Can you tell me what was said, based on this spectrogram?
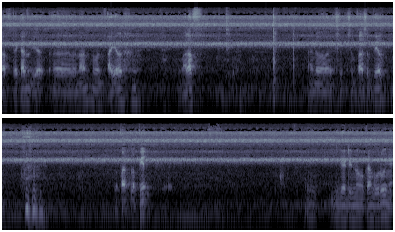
Laf teh kan ya eh, non non file. Malaf anu se- sempal sempil. Lepat lepit. Jika dinu kanggurunya.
